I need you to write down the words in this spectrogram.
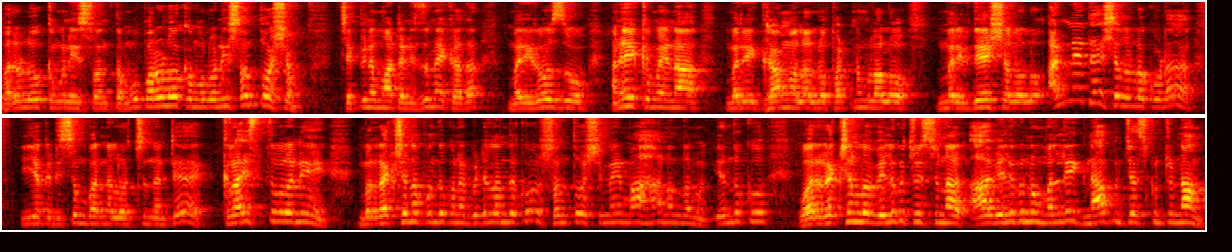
పరలోకము నీ సొంతము పరలోకములోని సంతోషం. చెప్పిన మాట నిజమే కదా? మరి ఈరోజు అనేకమైన మరి గ్రామాలలో పట్టణములలో మరి విదేశాలలో అన్ని దేశాలలో కూడా ఈ యొక్క డిసెంబర్ నెల వచ్చిందంటే క్రైస్తవులని మరి రక్షణ పొందుకున్న బిడ్డలందుకు సంతోషమే మహానందము. ఎందుకు? వారి రక్షణలో వెలుగు చూస్తున్నారు. ఆ వెలుగును మళ్ళీ జ్ఞాపం చేసుకుంటున్నాం.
